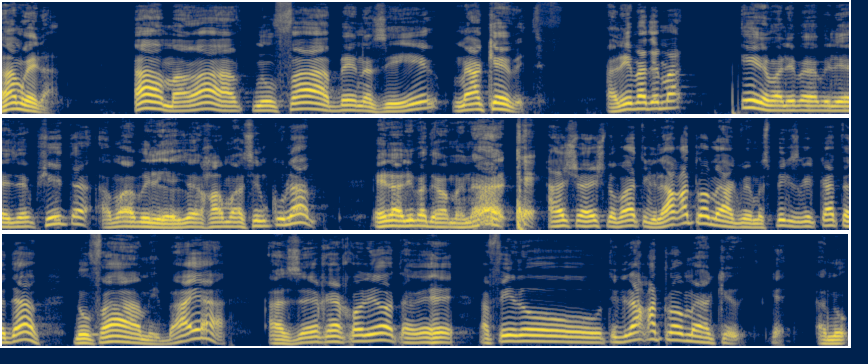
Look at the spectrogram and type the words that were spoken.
אמרי לה, אמר רב תנופה בנזיר מעכבת. אליבא דמאי. הנה מה ליבא רבי אליעזר פשיטא, אמר רבי אליעזר, אחר מעשים כולם. אלא ליבא דרמנן, אשר יש לומר תגלחת לא מעק ומספיק זריקת הדם, תנופה מבעיה, אז איך יכול להיות? הרי אפילו תגלחת לא מעכבת. כן. נו,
